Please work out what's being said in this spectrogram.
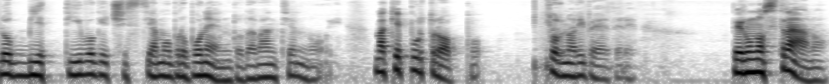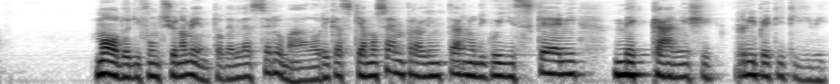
l'obiettivo che ci stiamo proponendo davanti a noi, ma che purtroppo, torno a ripetere, Per uno strano modo di funzionamento dell'essere umano ricaschiamo sempre all'interno di quegli schemi meccanici ripetitivi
